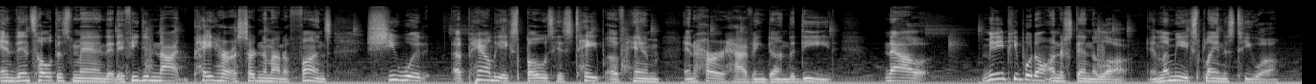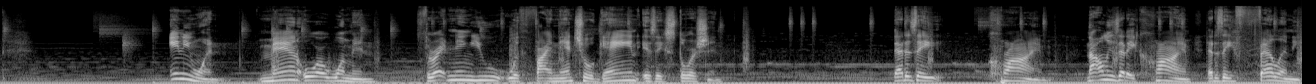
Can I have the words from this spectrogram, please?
and then told this man that if he did not pay her a certain amount of funds, she would apparently expose his tape of him and her having done the deed. Now, many people don't understand the law, and let me explain this to you all. Anyone, man or woman, threatening you with financial gain is extortion. That is a crime. Not only is that a crime, that is a felony.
